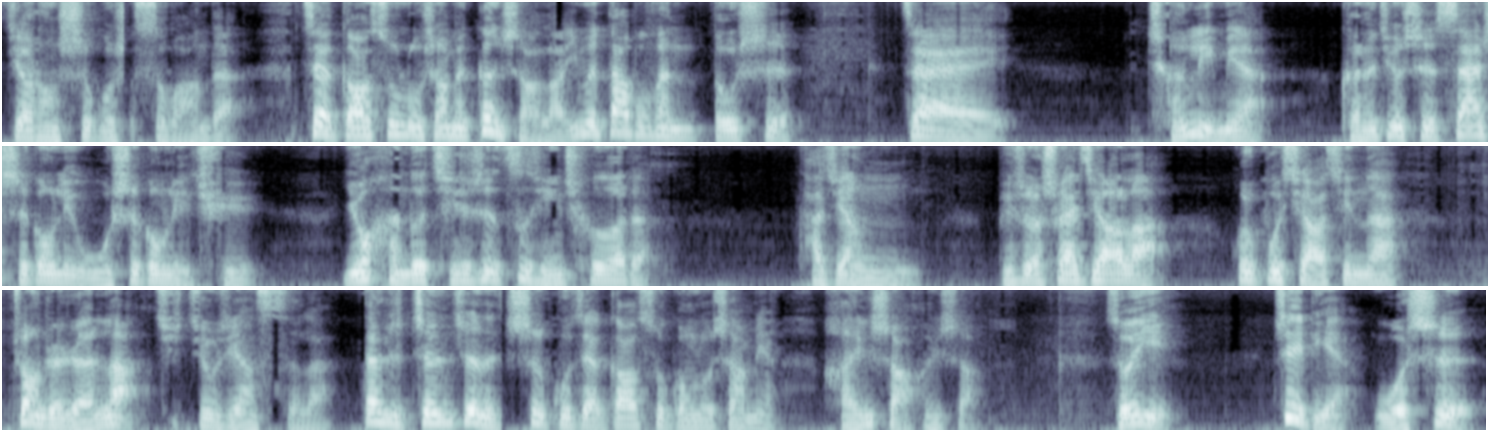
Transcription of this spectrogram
交通事故死亡的，在高速路上面更少了，因为大部分都是在城里面，可能就是三十公里、五十公里区，有很多其实是自行车的，他这样，比如说摔跤了，或者不小心呢撞着人了，就就这样死了。但是真正的事故在高速公路上面很少很少，所以。这点我是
